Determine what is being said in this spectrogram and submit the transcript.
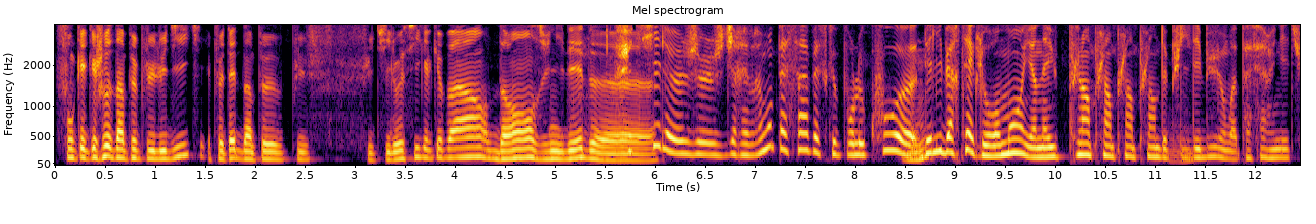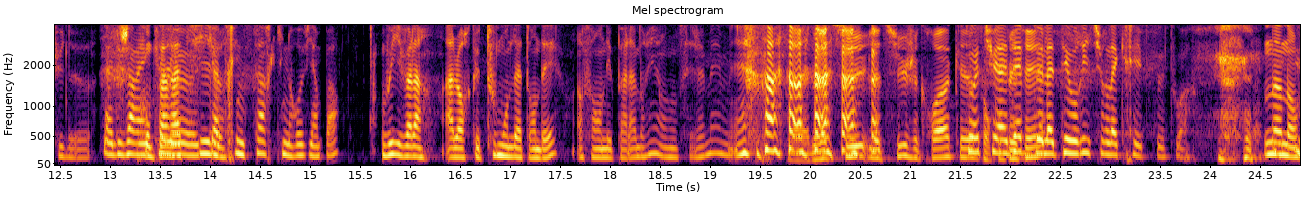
font quelque chose d'un peu plus ludique et peut-être d'un peu plus futile aussi quelque part, dans une idée de... Futile, je, je dirais vraiment pas ça, parce que pour le coup, euh, Mhm. des libertés avec le roman, il y en a eu plein, plein, plein, plein depuis le début. On va pas faire une étude euh, Là, déjà, rien que comparative. le Catherine Starr qui ne revient pas. Oui, voilà. Alors que tout le monde l'attendait. Enfin, on n'est pas à l'abri, on ne sait jamais. Mais... Euh, Là-dessus, là-dessus, je crois que. Toi, tu es adepte de la théorie sur la crypte, toi. non, non.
